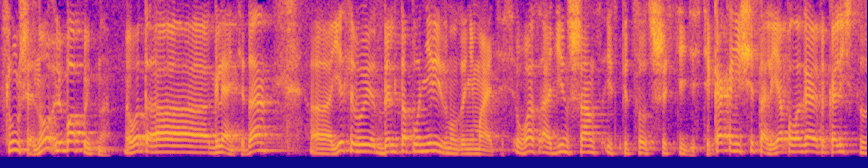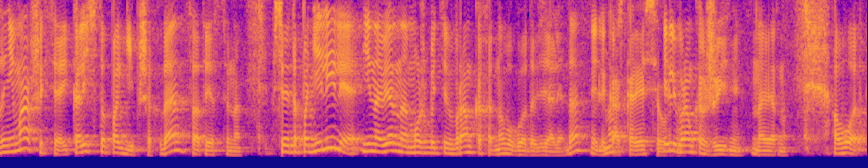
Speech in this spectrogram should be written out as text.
Слушай, ну любопытно. Вот а, гляньте, да, а, если вы дельтапланеризмом занимаетесь, у вас один шанс из 560. Как они считали? Я полагаю, это количество занимавшихся и количество погибших, да, соответственно. Все это поделили и, наверное, может быть, в рамках одного года взяли, да? Или Ну, как? скорее всего. Или в рамках жизни, наверное. Вот.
